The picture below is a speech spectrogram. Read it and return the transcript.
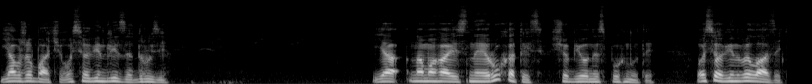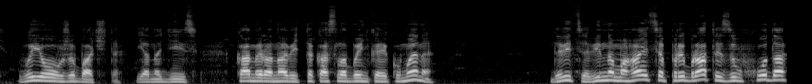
Я вже бачу, ось він лізе, друзі. Я намагаюсь не рухатись, щоб його не спугнути. Ось він вилазить. Ви його вже бачите. Я надіюсь, камера навіть така слабенька, як у мене. Дивіться, він намагається прибрати з входа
